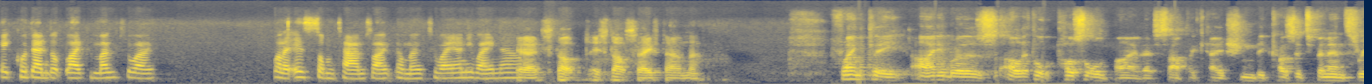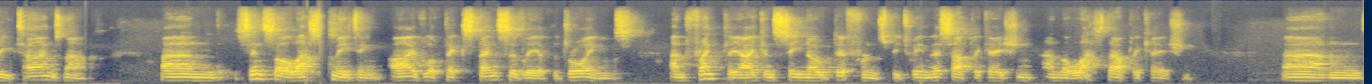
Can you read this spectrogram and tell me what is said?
it could end up like a motorway. Well, it is sometimes like a motorway anyway now. Yeah, it's not it's not safe down there. Frankly, I was a little puzzled by this application because it's been in three times now. And since our last meeting, I've looked extensively at the drawings. And frankly, I can see no difference between this application and the last application. And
